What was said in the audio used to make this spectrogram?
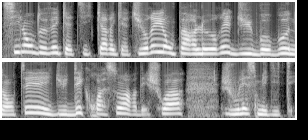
Si l'on devait caricaturer, on parlerait du bobo nantais et du décroissant ardéchois. Je vous laisse méditer.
